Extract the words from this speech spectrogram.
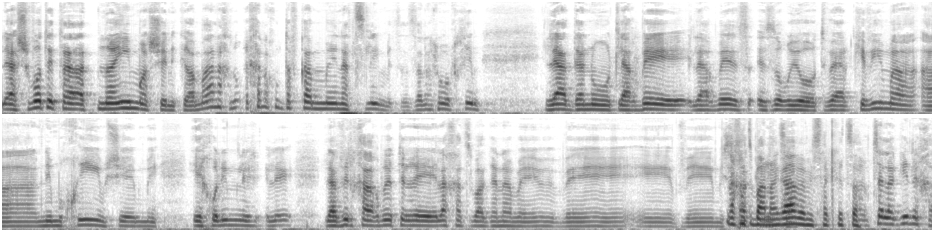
להשוות את התנאים, מה שנקרא? מה אנחנו, איך אנחנו דווקא מנצלים את זה? אז אנחנו הולכים... להגנות, להרבה, להרבה אזוריות, וההרכבים הנמוכים שהם יכולים להביא לך הרבה יותר אה, לחץ בהגנה ומשחק לחץ בהנהגה ומשחק ריצה. אני רוצה להגיד לך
